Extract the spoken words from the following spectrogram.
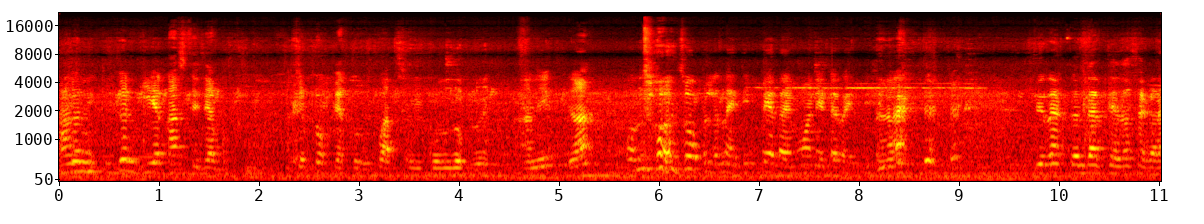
आणि गणगी एक असते त्या त्या टोप्या करून पाच कोण झोपलोय आणि एक हा? कोण झो- झोपलं नाही ती पेद आहे मॉनिटर आहे ती. ते राखणदार त्याचा सगळा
